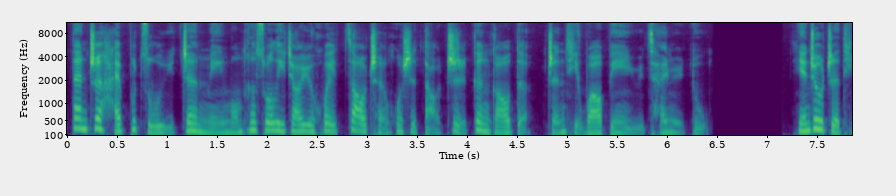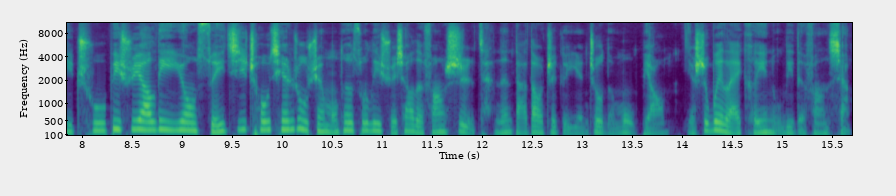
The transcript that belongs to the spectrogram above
但这还不足以证明蒙特梭利教育会造成或是导致更高的整体 well-being 与参与度。研究者提出，必须要利用随机抽签入学蒙特梭利学校的方式，才能达到这个研究的目标，也是未来可以努力的方向。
